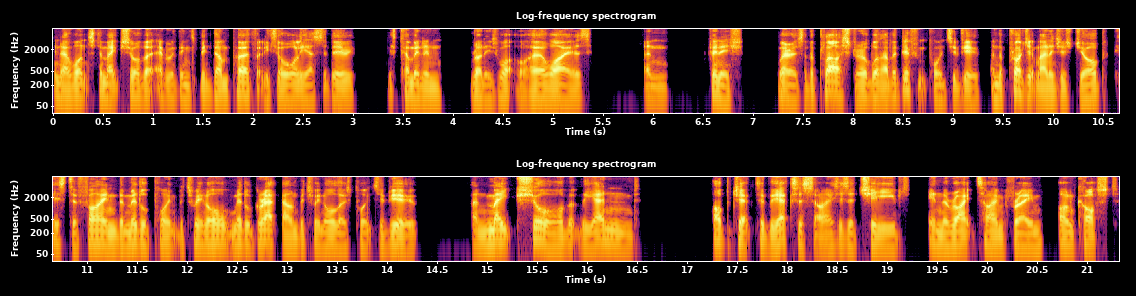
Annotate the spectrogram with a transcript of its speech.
you know, wants to make sure that everything's been done perfectly. So all he has to do is come in and run his what or her wires and finish. Whereas the plasterer will have a different point of view. And the project manager's job is to find the middle point between all middle ground between all those points of view and make sure that the end object of the exercise is achieved in the right time frame on cost,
